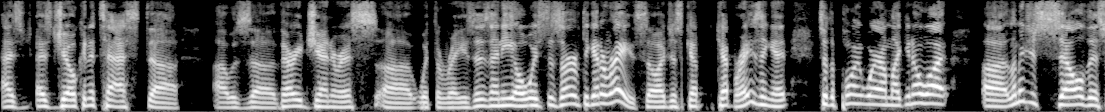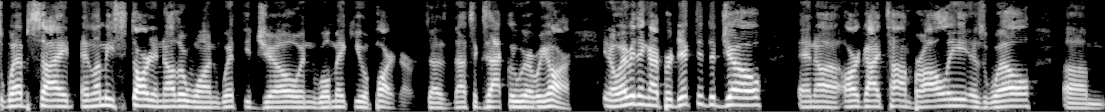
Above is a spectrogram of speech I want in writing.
as as Joe can attest, uh, I was uh, very generous uh, with the raises, and he always deserved to get a raise. So I just kept kept raising it to the point where I'm like, you know what? Uh, let me just sell this website and let me start another one with you, Joe, and we'll make you a partner. So that's exactly where we are. You know, everything I predicted to Joe and uh, our guy Tom Brolley as well, um,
